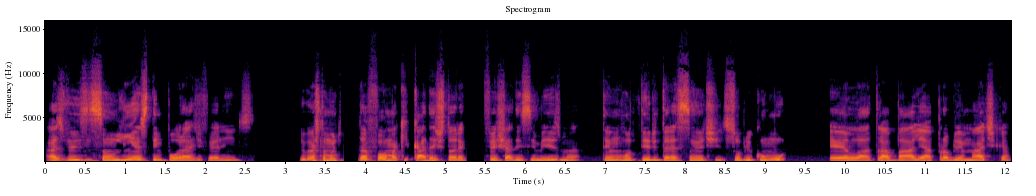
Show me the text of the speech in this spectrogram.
às vezes são linhas temporais diferentes. Eu gosto muito da forma que cada história fechada em si mesma tem um roteiro interessante sobre como ela trabalha a problemática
